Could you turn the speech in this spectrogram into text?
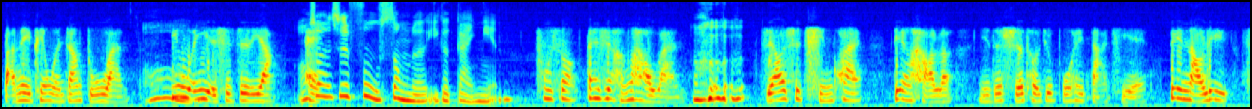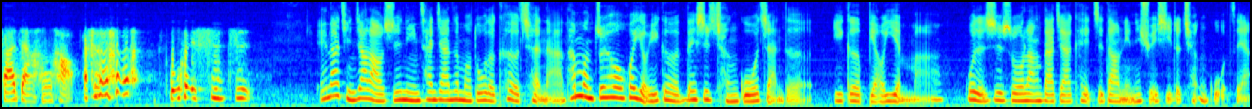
把那篇文章读完。哦，英文也是这样，算是附送的一个概念。附送，但是很好玩，只要是勤快练好了，你的舌头就不会打结，对脑力发展很好，不会失智。哎，那请教老师，您参加这么多的课程啊，他们最后会有一个类似成果展的一个表演吗？或者是说让大家可以知道您学习的成果，这样。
